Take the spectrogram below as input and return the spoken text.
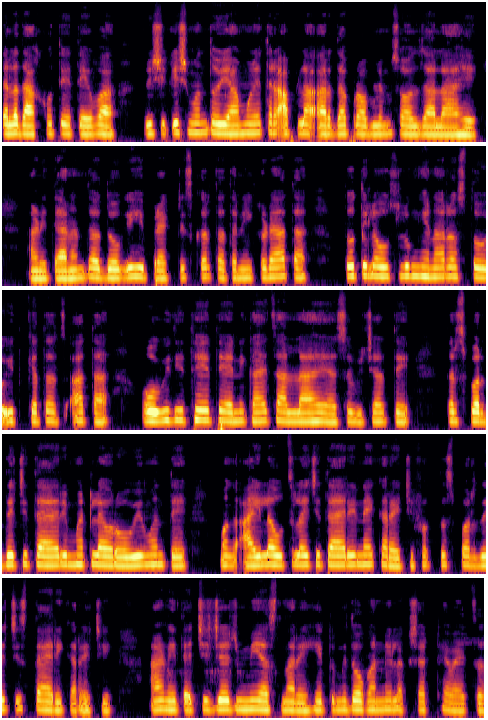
त्याला दाखवते. तेव्हा ऋषिकेश म्हणतो यामुळे तर आपला अर्धा प्रॉब्लेम सॉल्व्ह झाला आहे. आणि त्यानंतर दोघेही प्रॅक्टिस करतात आणि इकडे आता तो तिला उचलून घेणार असतो. इतक्यातच आता ओवी तिथे येते आणि काय चाललं आहे असं विचारते. तर स्पर्धेची तयारी म्हटल्यावर ओवी म्हणते मग आईला उचलायची तयारी नाही करायची फक्त स्पर्धेचीच तयारी करायची आणि त्याची जज मी असणार आहे हे तुम्ही दोघांनी लक्षात ठेवायचं.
